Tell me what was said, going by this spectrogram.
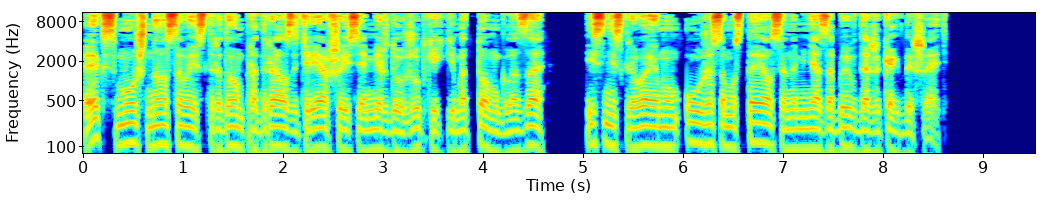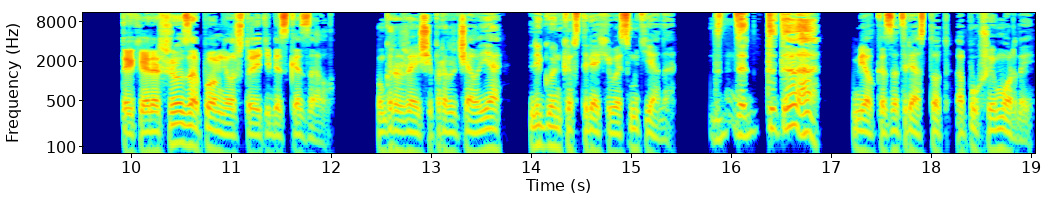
Экс-муж Носовой с трудом продрал затерявшиеся между жутких гематом глаза и с нескрываемым ужасом уставился на меня, забыв даже как дышать. «Ты хорошо запомнил, что я тебе сказал?» — угрожающе прорычал я, легонько встряхивая смутьяна. «Да-да-да!» — мелко затряс тот опухшей мордой.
